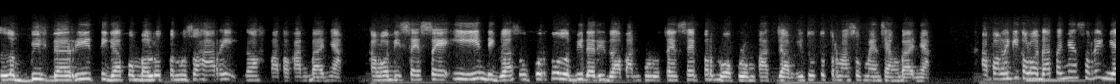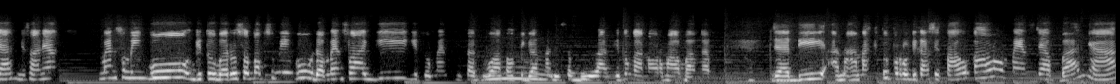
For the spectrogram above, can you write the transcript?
lebih dari tiga pembalut penuh sehari lah patokan banyak. Kalau di CC-in di gelas ukur tuh lebih dari 80 cc per 24 jam itu tuh termasuk mens yang banyak. Apalagi kalau datangnya sering ya, misalnya mens seminggu gitu, baru sebab seminggu udah mens lagi gitu, mens bisa dua atau tiga Hmm. kali sebulan itu nggak normal banget. Jadi anak-anak itu perlu dikasih tahu kalau mensnya banyak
